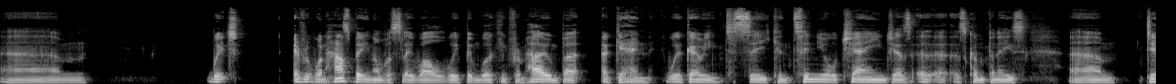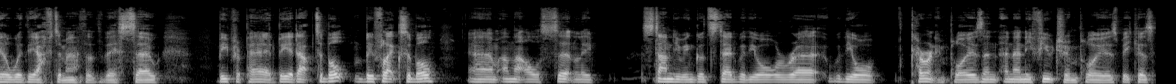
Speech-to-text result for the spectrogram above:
um, which everyone has been obviously while we've been working from home. But again, we're going to see continual change as as companies um, deal with the aftermath of this. So be prepared, be adaptable, be flexible, um, and that'll certainly stand you in good stead with your uh, with your current employers and, and any future employers because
